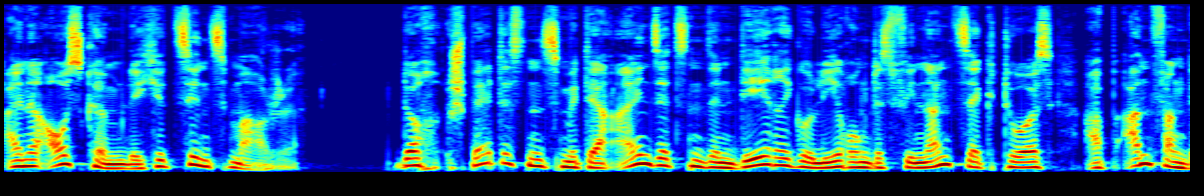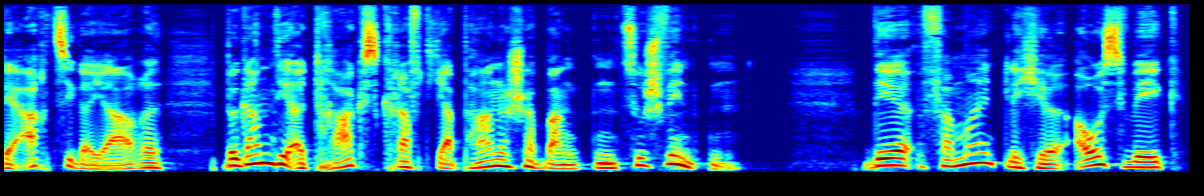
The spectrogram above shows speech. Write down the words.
eine auskömmliche Zinsmarge. Doch spätestens mit der einsetzenden Deregulierung des Finanzsektors ab Anfang der 80er Jahre begann die Ertragskraft japanischer Banken zu schwinden. Der vermeintliche Ausweg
